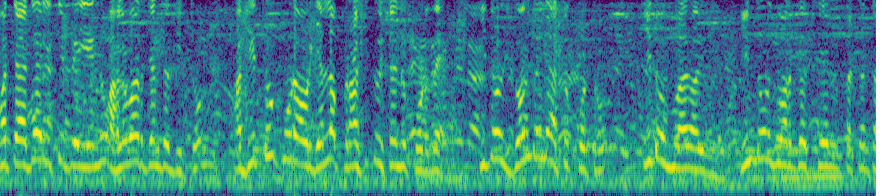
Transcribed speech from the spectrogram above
ಮತ್ತೆ ಅದೇ ರೀತಿ ಏನು ಹಲವಾರು ಜನದಿತ್ತು ಅದಿದ್ದು ಕೂಡ ಅವ್ರಿಗೆಲ್ಲ ಪ್ರಾಸಿಕ್ಯೂಷನ್ ಕೊಡದೆ ಇದು ಇದೊಂದಲ್ಲೇ ಹತ್ತಕ್ಕೆ ಕೊಟ್ಟರು ಇದು ಹಿಂದುಳಿದ ವರ್ಗಕ್ಕೆ ಸೇರಿರ್ತಕ್ಕಂಥ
